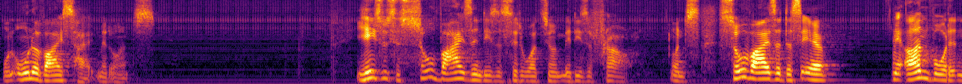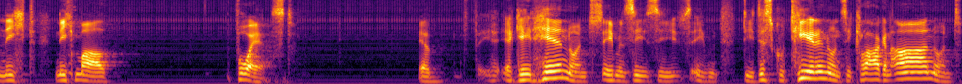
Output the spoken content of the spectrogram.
und ohne Weisheit mit uns. Jesus ist so weise in dieser Situation mit dieser Frau. Und so weise, dass er, er antwortet nicht, nicht mal vorerst. Er, er geht hin und eben sie, sie, eben, die diskutieren und sie klagen an und,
